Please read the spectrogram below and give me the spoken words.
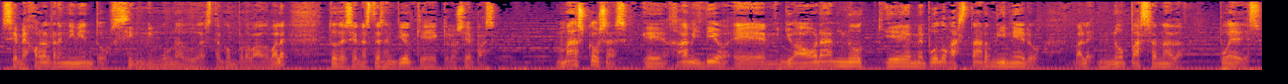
¿Se mejora el rendimiento? Sin ninguna duda, está comprobado, ¿vale? Entonces, en este sentido, que, que lo sepas. Más cosas. Eh, Javi, tío, eh, yo ahora no eh, me puedo gastar dinero, ¿vale? No pasa nada. Puedes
